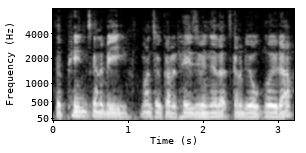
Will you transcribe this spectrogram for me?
the pin's going to be, once I've got adhesive in there, that's going to be all glued up.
